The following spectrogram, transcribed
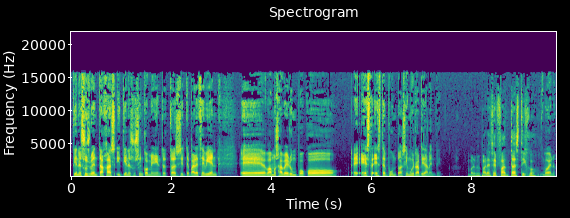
tiene sus ventajas y tiene sus inconvenientes. Entonces, si te parece bien, vamos a ver un poco este, este punto así muy rápidamente. Bueno, me parece fantástico. Bueno,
